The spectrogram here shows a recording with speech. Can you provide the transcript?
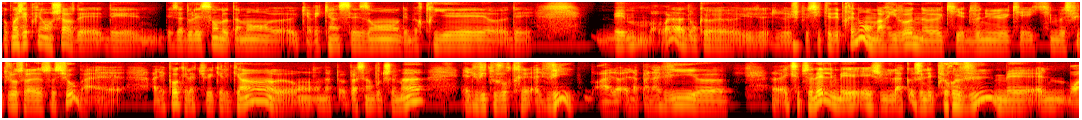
Donc moi, j'ai pris en charge des, des adolescents, notamment, euh, qui avaient 15-16 ans, des meurtriers, euh, des, mais voilà, donc euh, je peux citer des prénoms. Marivonne, euh, qui est devenue, qui, me suit toujours sur les réseaux sociaux, bah, à l'époque, elle a tué quelqu'un, euh, on, a passé un bout de chemin. Elle vit toujours très, elle vit. Elle n'a pas la vie euh, exceptionnelle, mais je, la, je ne l'ai plus revue, mais elle, bon,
